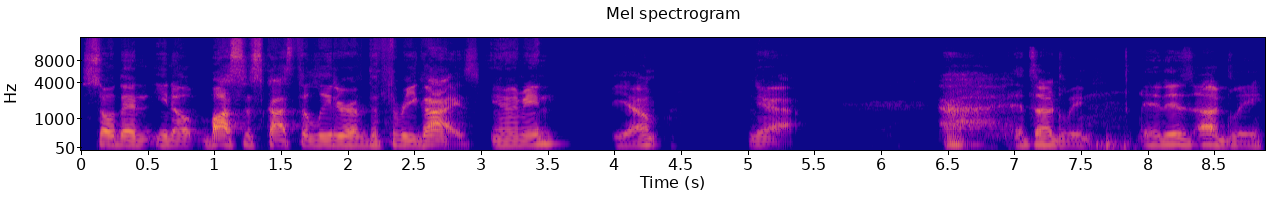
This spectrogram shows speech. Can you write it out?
so then you know Boston Scott's the leader of the three guys. You know what I mean? Yep. Yeah. it's ugly. It is ugly.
